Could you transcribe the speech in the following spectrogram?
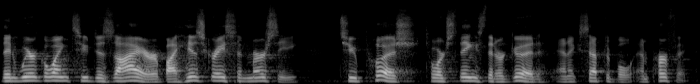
then we're going to desire, by His grace and mercy, to push towards things that are good and acceptable and perfect.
